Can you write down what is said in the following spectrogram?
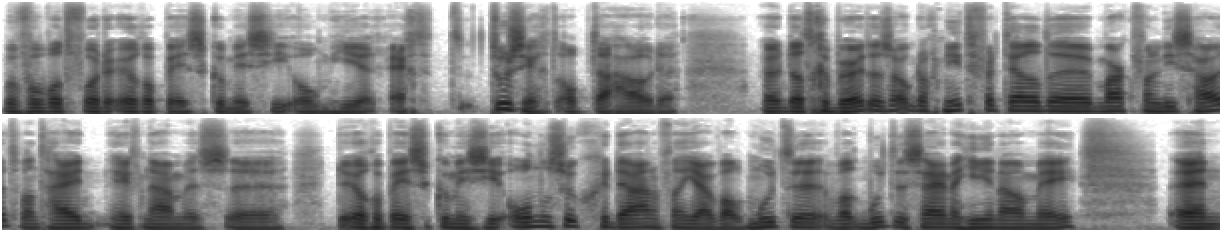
bijvoorbeeld voor de Europese Commissie, om hier echt toezicht op te houden. dat gebeurt dus ook nog niet, vertelde Mark van Lieshout, want hij heeft namens de Europese Commissie onderzoek gedaan van ja, wat moeten, wat moeten zij er hier nou mee? En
